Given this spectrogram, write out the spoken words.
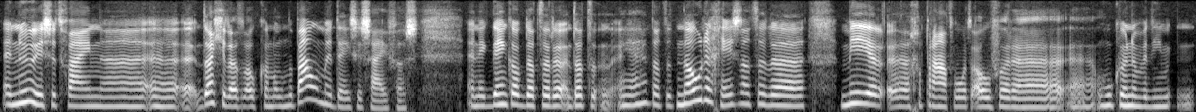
En nu is het fijn eh, eh, dat je dat ook kan onderbouwen met deze cijfers. En ik denk ook dat, er, eh, dat, eh, ja, dat het nodig is dat er eh, meer gepraat wordt over hoe kunnen we die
